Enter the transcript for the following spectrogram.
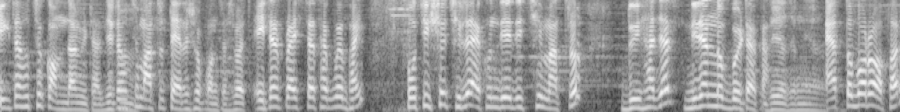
এইটা হচ্ছে কম দামিটা যেটা হচ্ছে মাত্র তেরোশো পঞ্চাশ। বাট এটার প্রাইসটা থাকবে ভাই পঁচিশশো ছিল এখন দিয়ে দিচ্ছি মাত্র দুই হাজার নিরানব্বই টাকা। এত বড় অফার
